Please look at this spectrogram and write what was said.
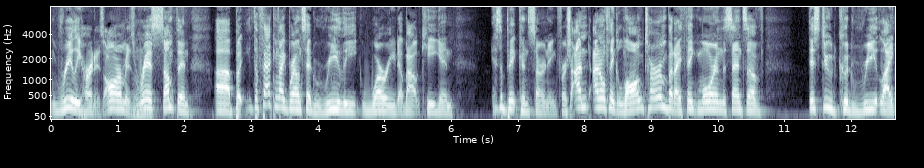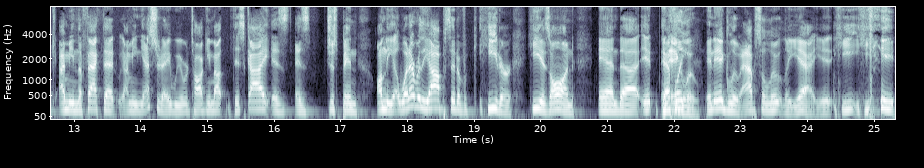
really hurt his arm, his wrist, something. Uh, but the fact Mike Brown said really worried about Keegan is a bit concerning for sure. I'm, I don't think long term, but I think more in the sense of this dude could re like. I mean, the fact that I mean, yesterday we were talking about this guy is has just been on the whatever the opposite of a heater he is on. And uh, it definitely igloo. an igloo, absolutely, yeah. It- he he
